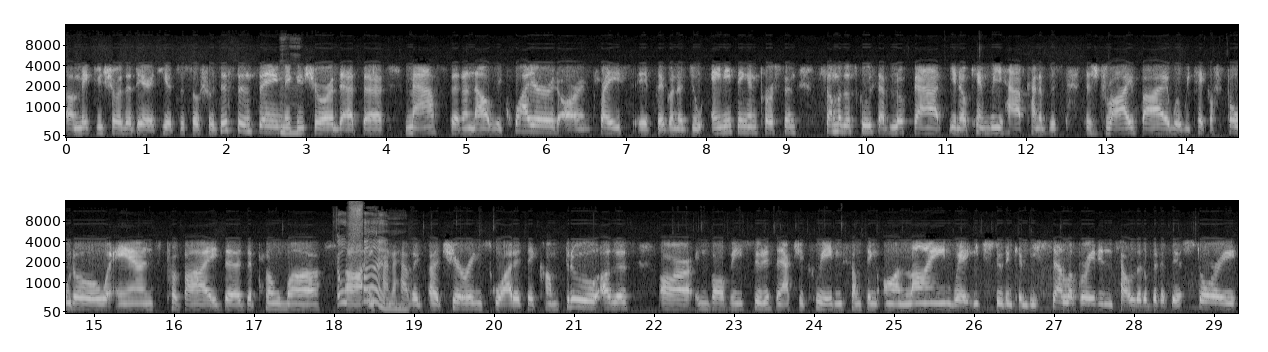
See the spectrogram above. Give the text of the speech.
uh, making sure that they adhere to social distancing, mm-hmm. making sure that the masks that are now required are in place if they're going to do anything in person. Some of the schools have looked at, you know, can we have kind of this this drive by where we take a photo and provide the diploma oh, uh, and kind of have a, a cheering squad as they come through. Others are involving students in actually creating something online where each student can be celebrated and tell a little bit of their story.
